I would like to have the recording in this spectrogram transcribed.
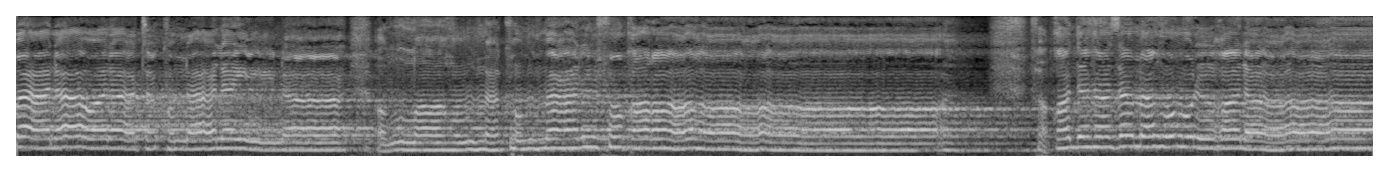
معنا ولا تكن علينا. اللهم كن مع الفقراء. فقد هزمهم الغلاء.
